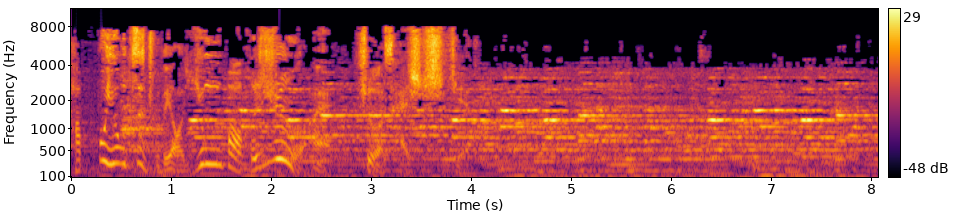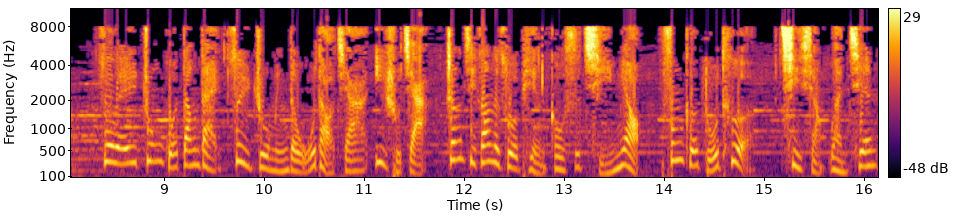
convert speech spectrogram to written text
他不由自主的要拥抱和热爱，这才是世界。作为中国当代最著名的舞蹈家、艺术家，张继刚的作品构思奇妙，风格独特，气象万千，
